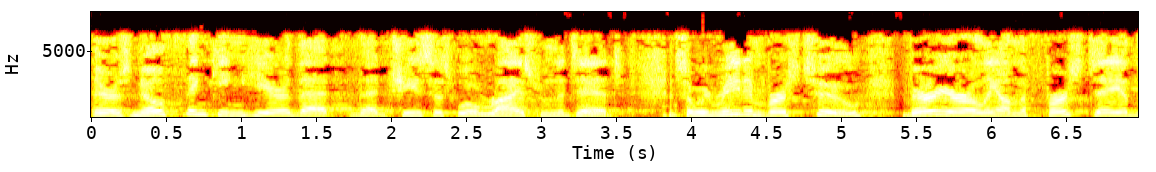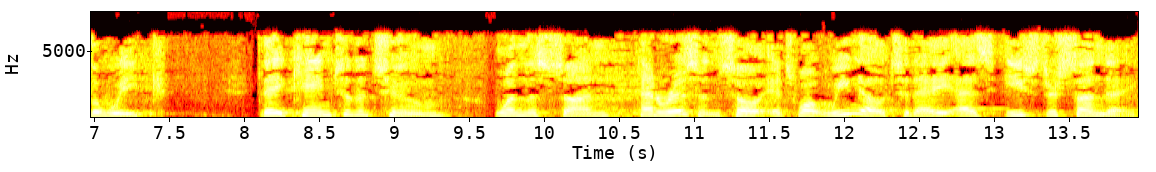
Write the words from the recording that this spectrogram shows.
There is no thinking here that, that Jesus will rise from the dead. And so we read in verse 2, very early on the first day of the week, they came to the tomb when the sun had risen. So it's what we know today as Easter Sunday.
